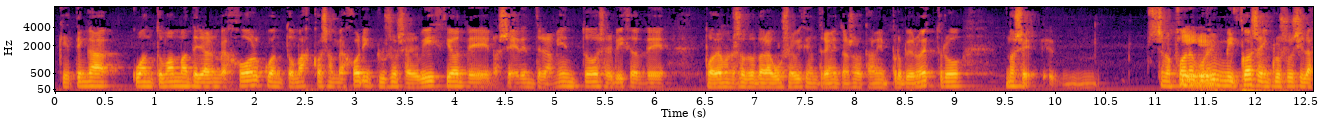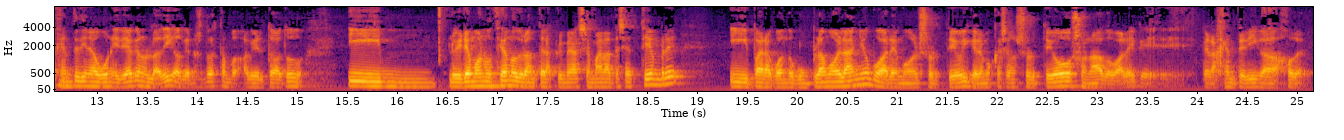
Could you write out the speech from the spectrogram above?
que tenga cuanto más material mejor, cuanto más cosas mejor, incluso servicios de, no sé, de entrenamiento, servicios de, podemos nosotros dar algún servicio de entrenamiento nosotros también propio nuestro, no sé, se nos pueden ocurrir mil cosas, incluso si la gente tiene alguna idea que nos la diga, que nosotros estamos abiertos a todo. Y mm, lo iremos anunciando durante las primeras semanas de septiembre y para cuando cumplamos el año pues haremos el sorteo y queremos que sea un sorteo sonado, ¿vale? Que, la gente diga, joder,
